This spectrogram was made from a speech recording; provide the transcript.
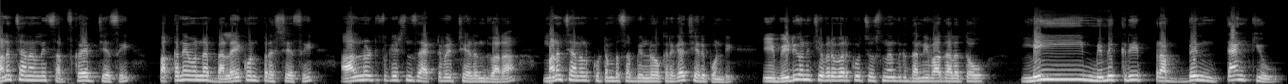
మన ఛానల్ని సబ్స్క్రైబ్ చేసి పక్కనే ఉన్న బెల్ ఐకాన్ ప్రెస్ చేసి ఆల్ నోటిఫికేషన్స్ యాక్టివేట్ చేయడం ద్వారా మన ఛానల్ కుటుంబ సభ్యుల్లో ఒకరిగా చేరిపోండి. ఈ వీడియోని చివరి వరకు చూసినందుకు ధన్యవాదాలతో Me Mimicry Prabhin. Thank you.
